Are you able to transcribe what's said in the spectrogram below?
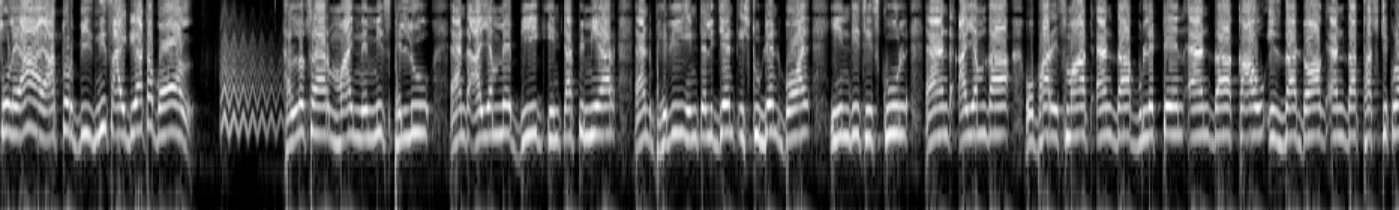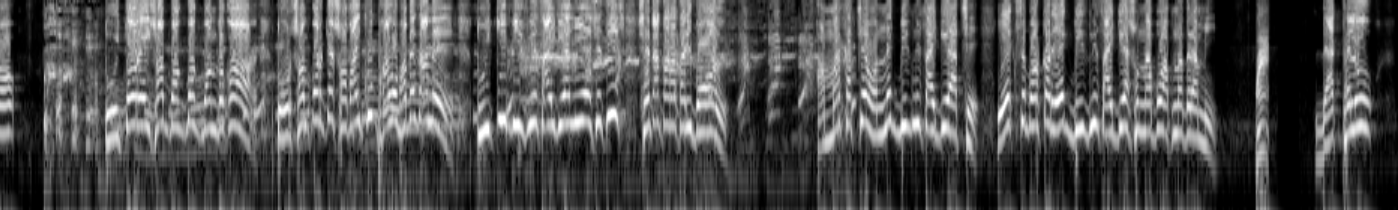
চলে আয়, আর তোর বিজনেস আইডিয়াটা বল। Hello sir my name is Fellu and I am a big entrepreneur and very intelligent student boy in this school and I am the over smart and the bullet train and the cow is the dog and the thirsty crow তুই তোর এইসব বকবক বন্ধ কর। তোর সম্পর্কে সবাই খুব ভালোভাবে জানে। তুই কি বিজনেস আইডিয়া নিয়ে এসেছিস, সেটা তাড়াতাড়ি বল। আমার কাছে অনেক বিজনেস আইডিয়া আছে। এক সে বরকর এক বিজনেস আইডিয়া শোনাবো আপনাদের আমি। দেখ ফেলু,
